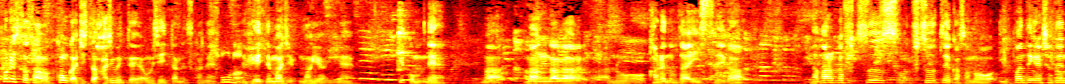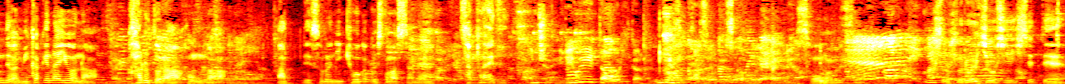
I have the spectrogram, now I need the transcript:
フォレストさんは今回実は初めてお店行ったんですかね。そうなんです閉店間際にね。結構ねまあ漫画があの彼の第一声がなかなか普通普通というかその一般的な書店では見かけないようなカルトな本があってそれに驚愕してましたね。サプライズ。エレベーター降りたら梅津和夫ですからね。そうなんですよ。むしろそれを一押ししてて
